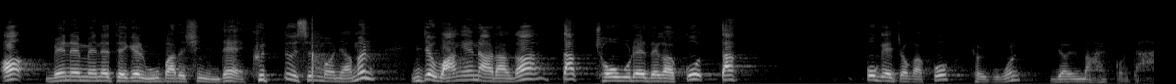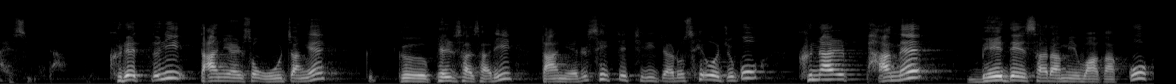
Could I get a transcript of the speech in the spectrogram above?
어, 메네메네 대겔 우바르신인데 그 뜻은 뭐냐면 이제 왕의 나라가 딱 저울에 돼 갖고 딱 뽀개져 갖고 결국은 멸망할 거다 했습니다. 그랬더니 다니엘서 5장에 그, 그 벨사살이 다니엘을 셋째 치리자로 세워주고 그날 밤에 메대 사람이 와갖고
